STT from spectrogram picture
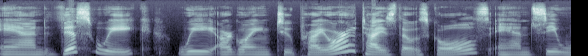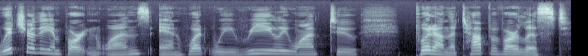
And this week, we are going to prioritize those goals and see which are the important ones and what we really want to put on the top of our list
